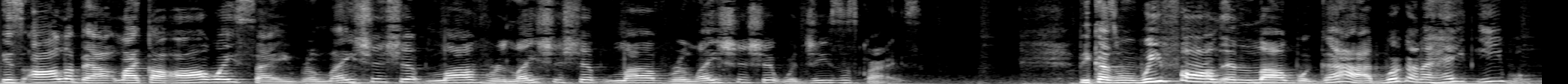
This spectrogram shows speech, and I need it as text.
It's all about, like I always say, relationship, love, relationship, love, relationship with Jesus Christ. Because when we fall in love with God, we're going to hate evil.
